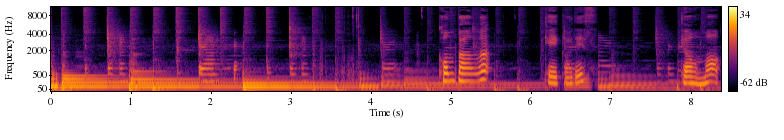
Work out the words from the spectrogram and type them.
こんばんは、けいこです。今日も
